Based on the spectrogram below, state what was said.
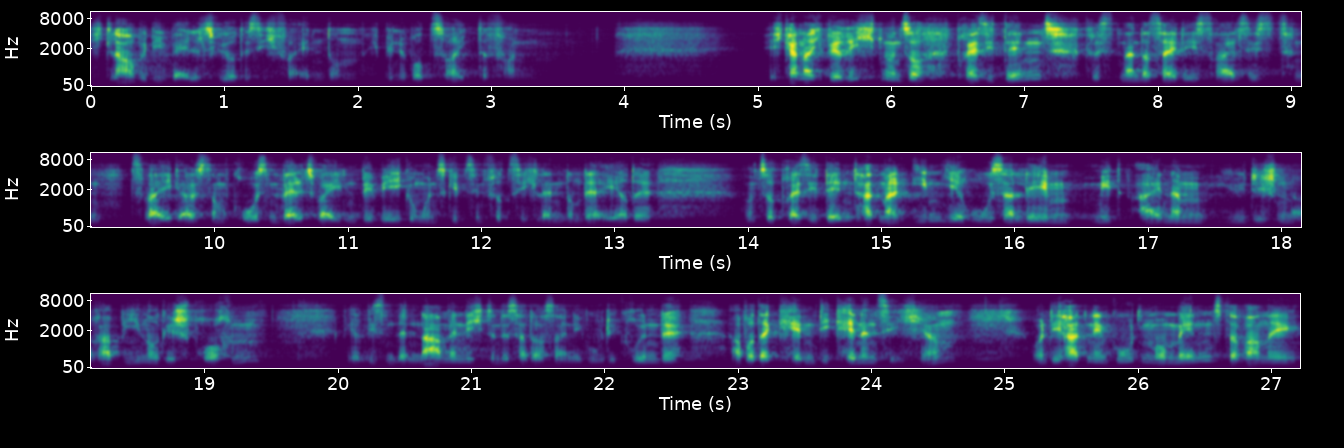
ich glaube, die Welt würde sich verändern. Ich bin überzeugt davon. Ich kann euch berichten, unser Präsident, Christen an der Seite Israels, ist ein Zweig aus einer großen weltweiten Bewegung, uns gibt es in 40 Ländern der Erde. Unser Präsident hat mal in Jerusalem mit einem jüdischen Rabbiner gesprochen. Wir wissen den Namen nicht und das hat auch seine guten Gründe, aber der kennt, die kennen sich. Ja? Und die hatten einen guten Moment, da war eine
